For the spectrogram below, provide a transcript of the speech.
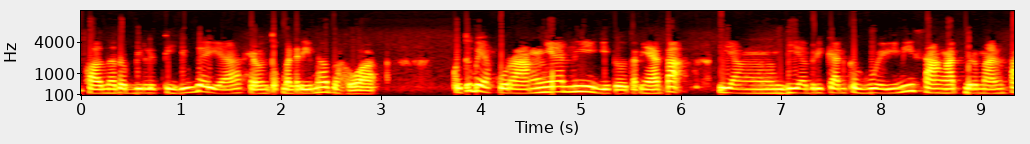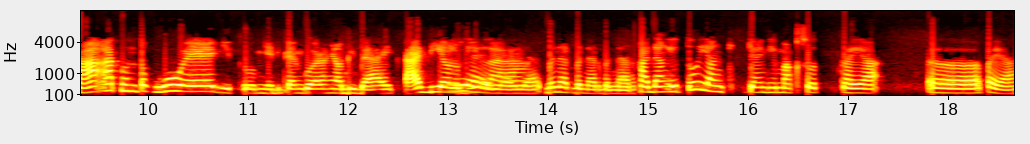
vulnerability juga ya kayak untuk menerima bahwa gue tuh banyak kurangnya nih gitu. Ternyata yang dia berikan ke gue ini sangat bermanfaat untuk gue gitu. Menjadikan gue orang yang lebih baik tadi yang iya, bilang. iya iya. Benar benar benar. Kadang itu yang yang dimaksud kayak uh, apa ya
